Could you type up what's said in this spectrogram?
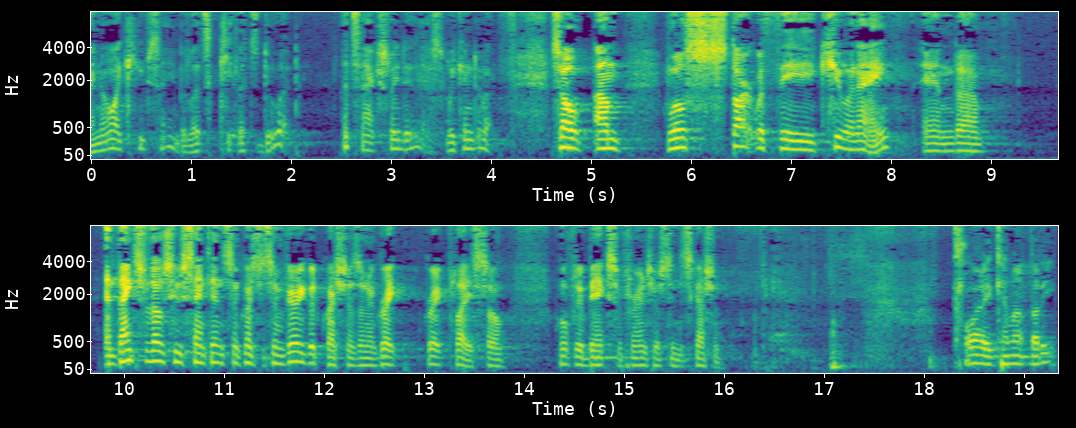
I know I keep saying, but let's keep, let's do it. Let's actually do this. We can do it. So um, we'll start with the Q and A, and uh, and thanks for those who sent in some questions. Some very good questions in a great great place. So hopefully it makes for interesting discussion. Clay, come up, buddy.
